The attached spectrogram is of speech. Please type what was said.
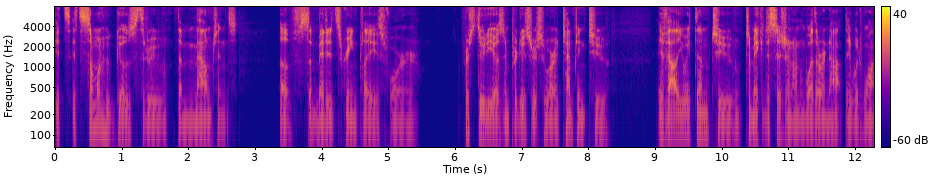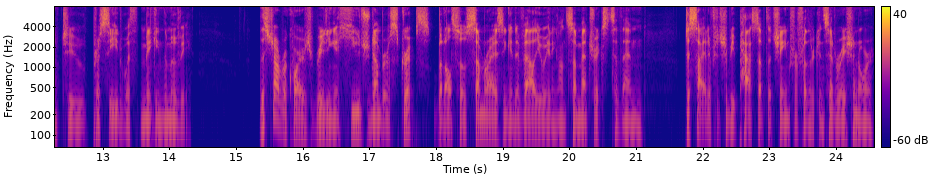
it's it's someone who goes through the mountains of submitted screenplays for for studios and producers who are attempting to evaluate them to to make a decision on whether or not they would want to proceed with making the movie. This job requires reading a huge number of scripts, but also summarizing and evaluating on some metrics to then decide if it should be passed up the chain for further consideration or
